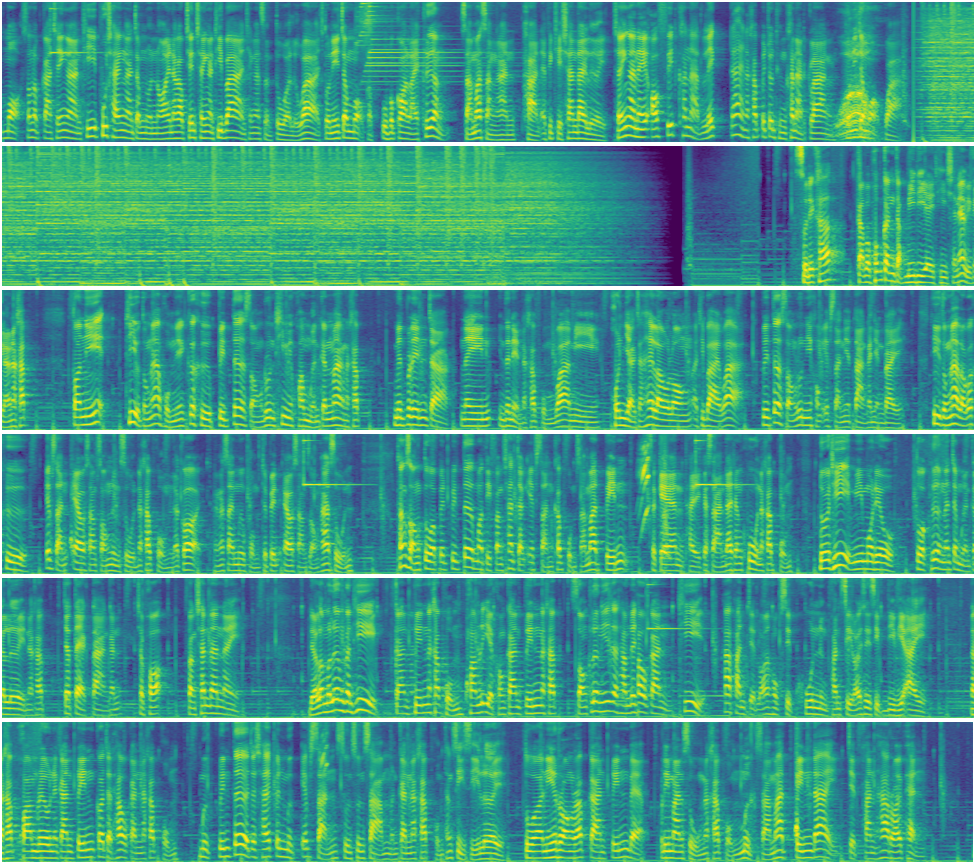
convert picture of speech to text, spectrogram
เหมาะสำหรับการใช้งานที่ผู้ใช้งานจำนวนน้อยนะครับ เช่นใช้งานที่บ้านใช้งานส่วนตัว หรือว่าตัวนี้จะเหมาะกับอุปกรณ์หลายเครื่อง สามารถสั่งงานผ่านแอปพลิเคชันได้เลย ใช้งานในออฟฟิศขนาดเล็กได้นะครับไปจนถึงขนาดกลางตัวนี้จะเหมาะกว่าสวัสดีครับ กลับมาพบกันกับ BDIT Channel อีกแล้วนะครับ ตอนนี้ที่อยู่ตรงหน้าผมนี้ก็คือปรินเตอร์2รุ่นที่มีความเหมือนกันมากนะครับเป็นประเด็นจากในอินเทอร์เน็ตนะครับผมว่ามีคนอยากจะให้เราลองอธิบายว่าปรินเตอร์2รุ่นนี้ของ Epson เนี่ยต่างกันอย่างไร ที่อยู่ตรงหน้าเราก็คือ Epson L3210 นะครับผมแล้วก็ทางด้านซ้ายมือผมจะเป็น L3250 ทั้ง 2 ตัวเป็นปรินเตอร์มัลติฟังก์ชันจาก Epson ครับผมสามารถปริ้นสแกน ถ่ายเอกสารได้ทั้งคู่นะครับผม โดยที่มีโมเดลตัวเครื่องนั้นจะเหมือนกันเลยนะครับ จะแตกต่างกันเฉพาะฟังก์ชันด้านใน เดี๋ยวเรามาเริ่มกันที่การปริ้นนะครับผมความละเอียดของการปริ้นนะครับสองเครื่องนี้จะทำได้เท่ากันที่ 5760คูณ1440 dpi นะครับความเร็วในการปริ้นก็จะเท่ากันนะครับผมหมึกปรินเตอร์จะใช้เป็นหมึก Epson 003 เหมือนกันนะครับผมทั้ง 4 สีเลย ตัวนี้รองรับการปริ้นแบบปริมาณสูงนะครับผมหมึกสามารถปริ้นได้ 7,500 แผ่น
